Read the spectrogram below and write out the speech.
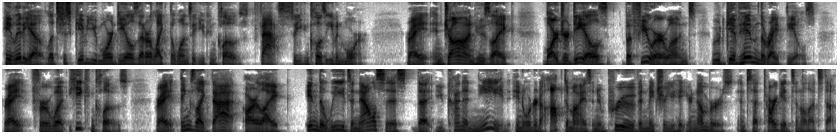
hey, Lydia, let's just give you more deals that are like the ones that you can close fast so you can close even more. Right. And John, who's like larger deals, but fewer ones, we would give him the right deals, right? For what he can close, right? Things like that are like in the weeds analysis that you kind of need in order to optimize and improve and make sure you hit your numbers and set targets and all that stuff.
